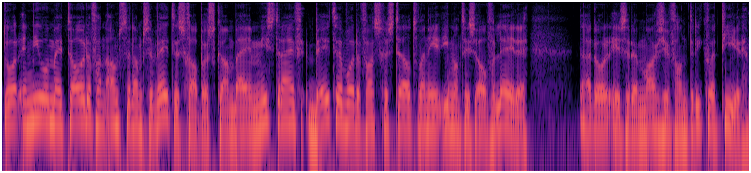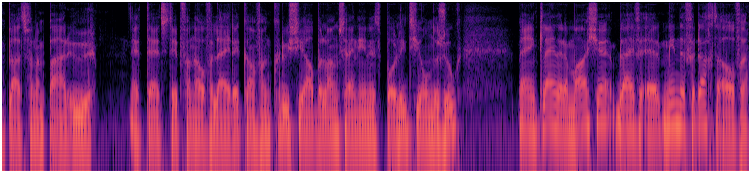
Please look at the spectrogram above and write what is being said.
Door een nieuwe methode van Amsterdamse wetenschappers... kan bij een misdrijf beter worden vastgesteld wanneer iemand is overleden. Daardoor is er een marge van drie kwartier in plaats van een paar uur. Het tijdstip van overlijden kan van cruciaal belang zijn in het politieonderzoek. Bij een kleinere marge blijven er minder verdachten over.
